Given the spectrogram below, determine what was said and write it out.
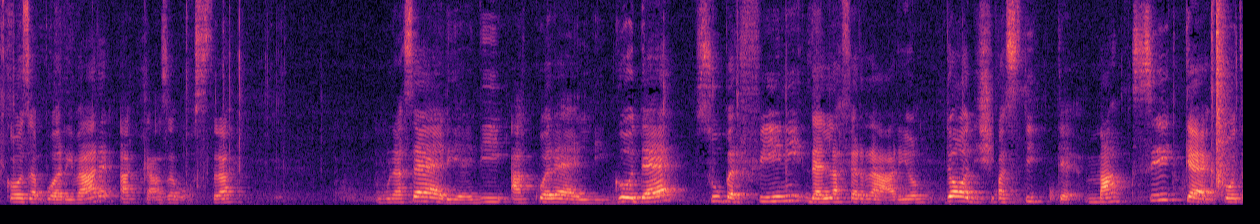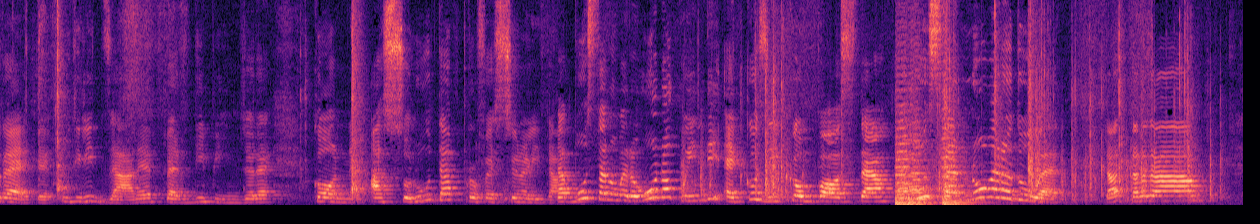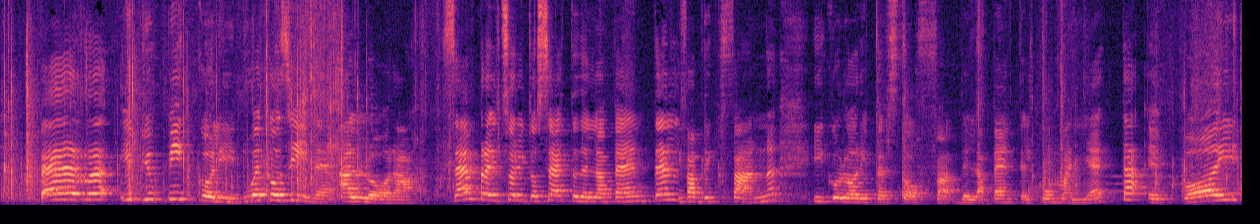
cosa può arrivare a casa vostra. Una serie di acquerelli Godet super fini della Ferrario 12 pasticche maxi che potrete utilizzare per dipingere con assoluta professionalità. La busta numero 1 quindi è così composta. Busta numero 2 da da da per i più piccoli due cosine. Allora sempre il solito set della Pentel Fabric Fun i colori per stoffa della Pentel con maglietta e poi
